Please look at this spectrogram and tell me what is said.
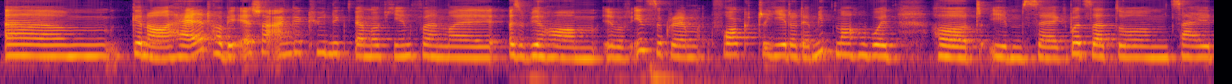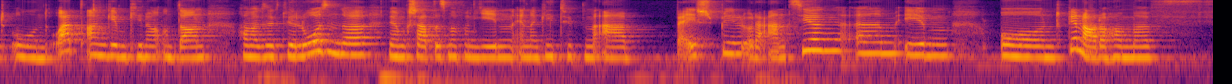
Ähm, genau, heute habe ich eh schon angekündigt, werden wir auf jeden Fall mal, also wir haben eben auf Instagram gefragt, jeder, der mitmachen wollte, hat eben sein Geburtsdatum, Zeit und Ort angeben können. Und dann haben wir gesagt, wir losen da, wir haben geschaut, dass wir von jedem Energietypen ein Beispiel oder anziehen ähm, eben. Und genau, da haben wir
